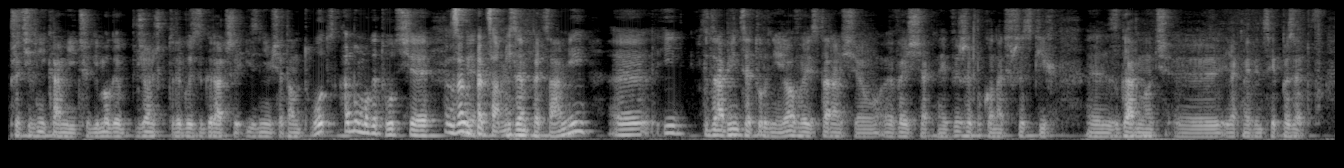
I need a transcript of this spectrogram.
przeciwnikami, czyli mogę wziąć któregoś z graczy i z nim się tam tłuc, albo mogę tłuc się z NPC-ami. Z NPC-ami i w drabince turniejowej staram się wejść jak najwyżej, pokonać wszystkich, zgarnąć jak najwięcej PZ-ów.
